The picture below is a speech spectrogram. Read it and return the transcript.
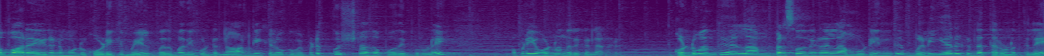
அவ்வாறு இரண்டு மூன்று கோடிக்கு மேல் பெருமதி கொண்ட நான்கு கிலோவுக்கு மேற்பட்ட குஷ் ரக போதைப் பொருளை அப்படியே கொண்டு வந்திருக்கின்றார்கள். கொண்டு வந்து எல்லாம் பரிசோதனைகள் எல்லாம் முடிந்து வெளியேறுகின்ற தருணத்திலே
